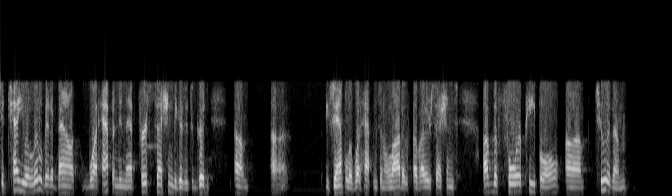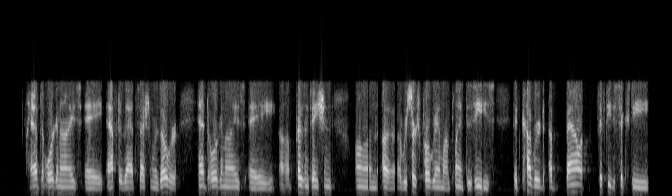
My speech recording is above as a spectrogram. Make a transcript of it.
to tell you a little bit about what happened in that first session, because it's a good um, uh, example of what happens in a lot of, of other sessions. Of the four people, uh, two of them had to organize a after that session was over had to organize a uh, presentation on a, a, research program on plant disease that covered about 50 to 60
